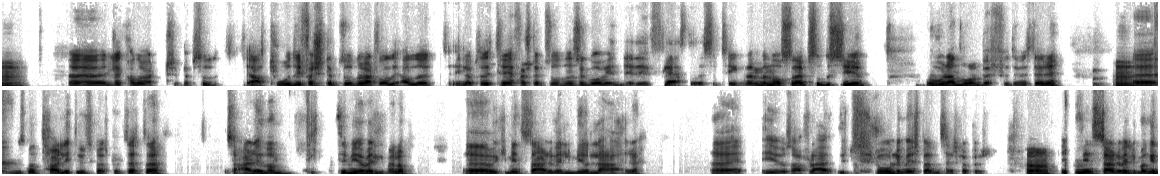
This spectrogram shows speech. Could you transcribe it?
mm. Eh, eller det kan ha vært episode ja, to av de første episodene. I hvert fall i, alle, I løpet av de tre første episodene så går vi inn i de fleste av disse tingene. Men også episode syv, om hvordan Warren Buffett investerer. Mm. Eh, hvis man tar litt utgangspunkt i dette, så er det vanvittig mye å velge mellom. Og ikke minst så er det veldig mye å lære i USA, for det er utrolig mye spennende selskaper. Ja. Ikke minst er det veldig mange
